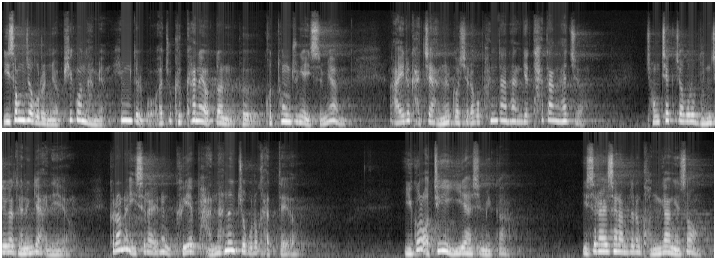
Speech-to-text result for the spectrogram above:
이성적으로는요, 피곤하면, 힘들고 아주 극한의 어떤 그 고통 중에 있으면 아이를 갖지 않을 것이라고 판단하는 게 타당하죠. 정책적으로 문제가 되는 게 아니에요. 그러나 이스라엘은 그에 반하는 쪽으로 갔대요. 이걸 어떻게 이해하십니까? 이스라엘 사람들은 건강해서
